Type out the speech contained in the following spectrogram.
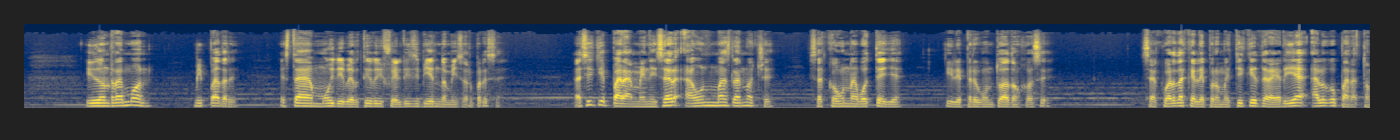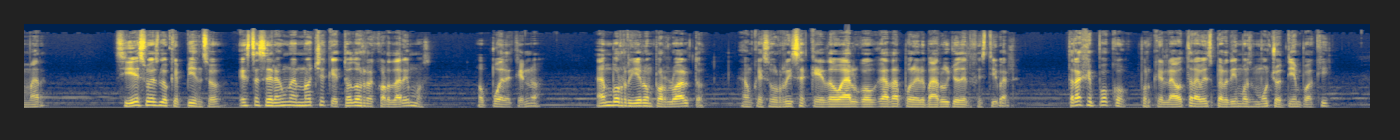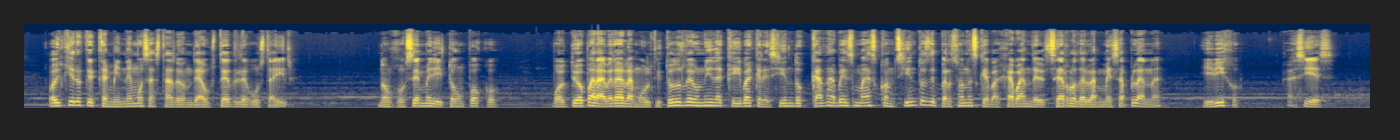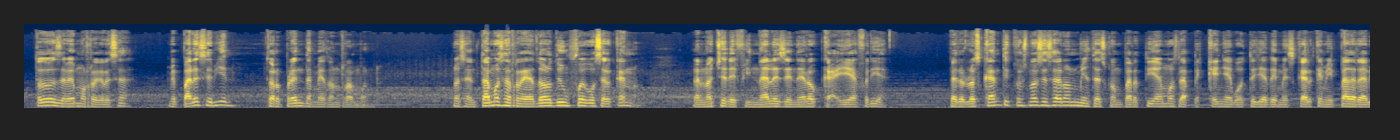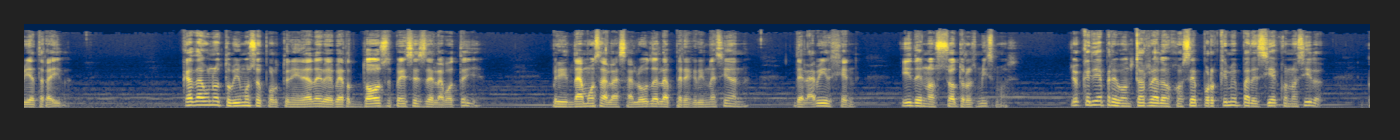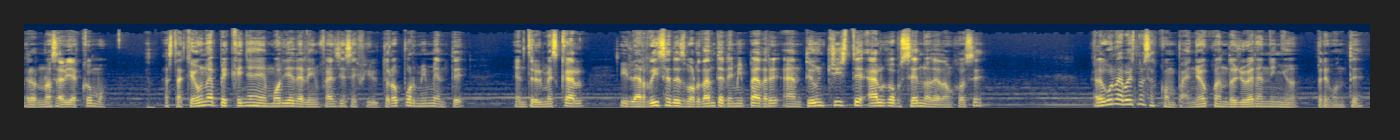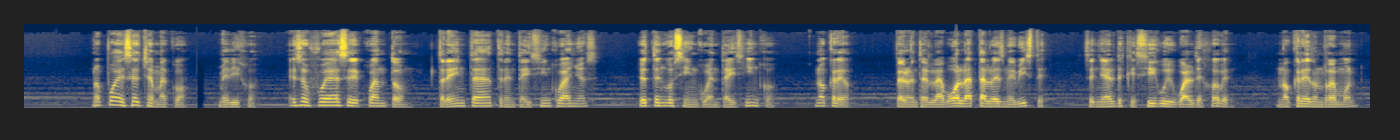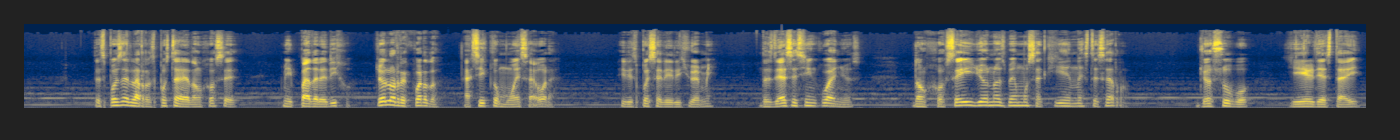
y don Ramón, mi padre, estaba muy divertido y feliz viendo mi sorpresa. Así que para amenizar aún más la noche, sacó una botella y le preguntó a don José, ¿Se acuerda que le prometí que traería algo para tomar? Si eso es lo que pienso, esta será una noche que todos recordaremos. O puede que no. Ambos rieron por lo alto, aunque su risa quedó algo ahogada por el barullo del festival. Traje poco, porque la otra vez perdimos mucho tiempo aquí. Hoy quiero que caminemos hasta donde a usted le gusta ir. Don José meditó un poco, volteó para ver a la multitud reunida que iba creciendo cada vez más con cientos de personas que bajaban del cerro de la mesa plana, y dijo, Así es, todos debemos regresar. Me parece bien, sorpréndame, don Ramón. Nos sentamos alrededor de un fuego cercano. La noche de finales de enero caía fría, pero los cánticos no cesaron mientras compartíamos la pequeña botella de mezcal que mi padre había traído. Cada uno tuvimos oportunidad de beber dos veces de la botella. Brindamos a la salud de la peregrinación, de la Virgen y de nosotros mismos. Yo quería preguntarle a don José por qué me parecía conocido, pero no sabía cómo, hasta que una pequeña memoria de la infancia se filtró por mi mente entre el mezcal y la risa desbordante de mi padre ante un chiste algo obsceno de don José. ¿Alguna vez nos acompañó cuando yo era niño? pregunté. No puede ser, chamaco, me dijo. Eso fue hace cuánto, 30, 35 años. Yo tengo 55. No creo. Pero entre la bola tal vez me viste. Señal de que sigo igual de joven. ¿No cree, don Ramón? Después de la respuesta de don José, mi padre dijo, yo lo recuerdo, así como es ahora. Y después se dirigió a mí. Desde hace cinco años, don José y yo nos vemos aquí en este cerro. Yo subo y él ya está ahí.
